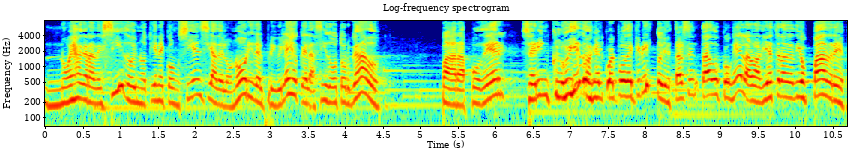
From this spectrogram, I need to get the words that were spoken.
no es agradecido y no tiene conciencia del honor y del privilegio que le ha sido otorgado para poder ser incluido en el cuerpo de Cristo y estar sentado con Él a la diestra de Dios Padre,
